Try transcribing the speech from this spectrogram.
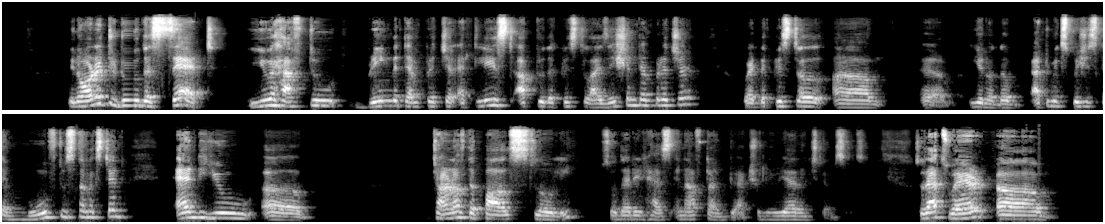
In order to do the set, you have to bring the temperature at least up to the crystallization temperature, where the crystal, um, uh, you know, the atomic species can move to some extent, and you uh, turn off the pulse slowly so that it has enough time to actually rearrange themselves. So that's where, uh,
